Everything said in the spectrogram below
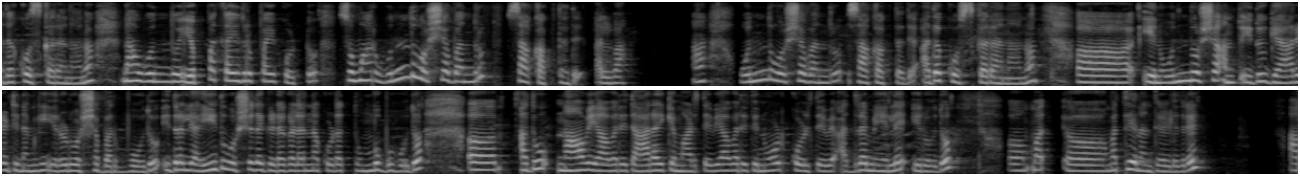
ಅದಕ್ಕೋಸ್ಕರ ನಾನು ನಾವು ಒಂದು ಎಪ್ಪತ್ತೈದು ರೂಪಾಯಿ ಕೊಟ್ಟು ಸುಮಾರು ಒಂದು ವರ್ಷ ಬಂದರೂ ಸಾಕಾಗ್ತದೆ ಅಲ್ವಾ? ಒಂದು ವರ್ಷ ಬಂದರೂ ಸಾಕಾಗ್ತದೆ. ಅದಕ್ಕೋಸ್ಕರ ನಾನು ಏನು ಒಂದು ವರ್ಷ ಅಂತ ಇದು ಗ್ಯಾರಂಟಿ ನಮಗೆ ಎರಡು ವರ್ಷ ಬರ್ಬೋದು. ಇದರಲ್ಲಿ ಐದು ವರ್ಷದ ಗಿಡಗಳನ್ನು ಕೂಡ ತುಂಬಬಹುದು. ಅದು ನಾವು ಯಾವ ರೀತಿ ಆರೈಕೆ ಮಾಡ್ತೇವೆ, ಯಾವ ರೀತಿ ನೋಡ್ಕೊಳ್ತೇವೆ ಅದರ ಮೇಲೆ ಇರೋದು. ಮತ್ತೇನಂತ ಹೇಳಿದರೆ ಆ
